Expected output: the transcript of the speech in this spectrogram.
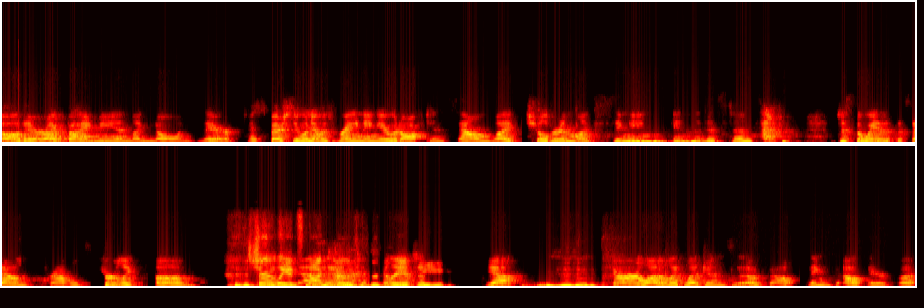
oh, they're like behind me and like no one's there. Especially when it was raining, it would often sound like children like singing in the distance. Just the way that the sound travels, surely. Um Surely it's Yeah. not ghosts or creepy. yeah. there are a lot of like legends about things out there but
